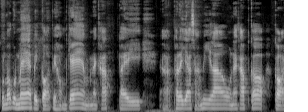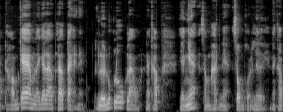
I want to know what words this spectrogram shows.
คุณพ่อคุณแม่ไปกอดไปหอมแก้มนะครับ ไปภรรยาสามีเรานะครับ ก็กอดหอมแก้มอะไรก็แล้วแล้วแต่เนี่ยหรือลูกๆเรานะครับ อย่างเงี้ยสัมผัสเนี่ยส่งผลเลยนะครับ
